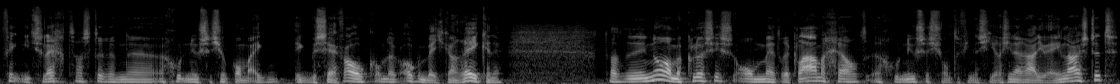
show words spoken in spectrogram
vind ik niet slecht als er een, uh, een goed nieuwsstation komt. Maar ik, ik besef ook, omdat ik ook een beetje kan rekenen dat het een enorme klus is om met reclamegeld een goed nieuwsstation te financieren. Als je naar Radio 1 luistert,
